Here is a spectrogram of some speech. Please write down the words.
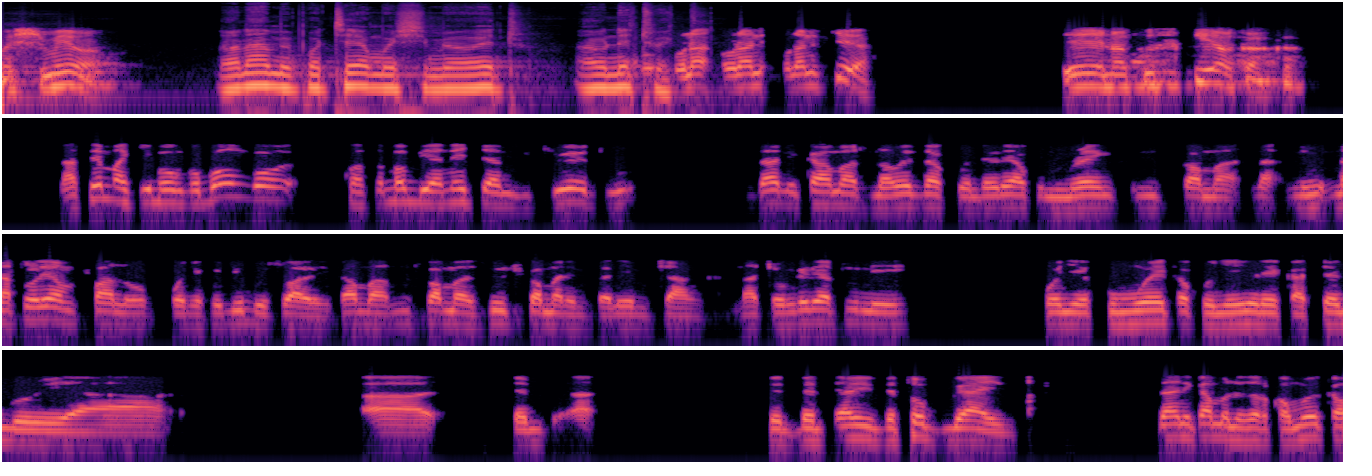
mheshimiwa. Naona amepotea mheshimiwa wetu au network. Una- una- unanisikia? E, nakusikia kaka. Nasema kibongobongo kwa sababu ya nature ya mziki wetu sidhani kama tunaweza kuendelea kumrank mtu kama na, natolea mfano kwenye kujibu swali kama mtu kama Zuchu kama ni msanii mchanga. Nachoongelea tu ni kwenye kumweka kwenye ile kategori ya uh, the, uh, the, the, the, the top guys. Sidhani kama tunaweza tukamweka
